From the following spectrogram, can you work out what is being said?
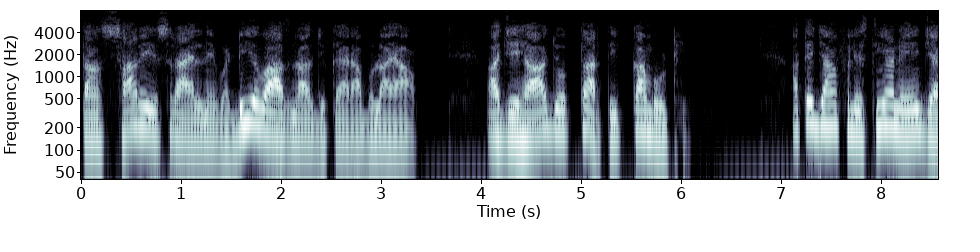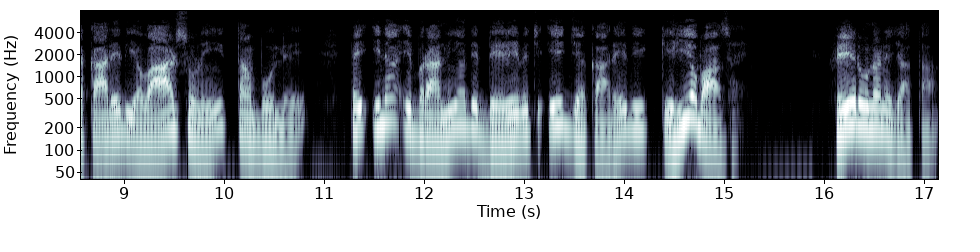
ਤਾਂ ਸਾਰੇ ਇਸਰਾਇਲ ਨੇ ਵੱਡੀ ਆਵਾਜ਼ ਨਾਲ ਜਕੈਰਾ ਬੁਲਾਇਆ, ਅਜਿਹਾ ਜੋ ਧਰਤੀ ਕੰਬ ਉੱਠੀ। ਅਤੇ ਜਾਂ ਫਲਿਸਤੀਆਂ ਨੇ ਜੈਕਾਰੇ ਦੀ ਆਵਾਜ਼ ਸੁਣੀ ਤਾਂ ਬੋਲੇ, ਭਈ ਇਹਨਾਂ ਇਬਰਾਨੀਆਂ ਦੇ ਡੇਰੇ ਵਿੱਚ ਇਹ ਜੈਕਾਰੇ ਦੀ ਕਿਹੀ ਆਵਾਜ਼ ਹੈ? ਫਿਰ ਉਹਨਾਂ ਨੇ ਜਾਤਾ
